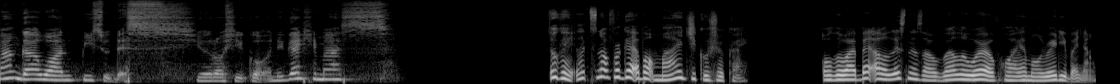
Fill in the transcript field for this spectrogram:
漫画ワンピースです。よろしくお願いします。Okay, let's not forget about my Jiko Shokai. Although I bet our listeners are well aware of who I am already by now.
